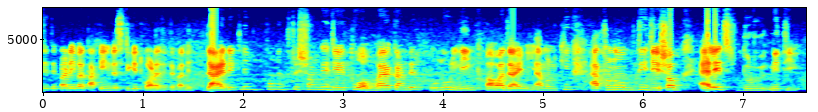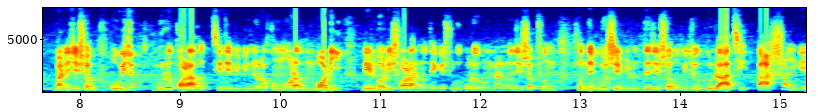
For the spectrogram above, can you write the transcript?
যেতে পারে বা তাকে ইনভেস্টিগেট করা যেতে পারে। ডাইরেক্টলি মুখ্যমন্ত্রীর সঙ্গে যেহেতু অভয়াকাণ্ডের কোনো লিঙ্ক পাওয়া যায়নি, এমনকি এখনও অবধি যেসব অ্যালেজ দুর্নীতি মানে যেসব অভিযোগগুলো করা হচ্ছে, যে বিভিন্ন রকম বডি ডেড বডি সরানো থেকে শুরু করে অন্যান্য যেসব সন্দীপ ঘোষের বিরুদ্ধে যেসব অভিযোগগুলো আছে, তার সঙ্গে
